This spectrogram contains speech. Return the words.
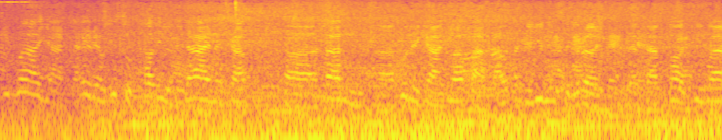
คิดว่าอยากจะให้เร็วที่สุดเท่าที่จะได้นะครับท่านผู้ในการก็ฝากแล้วท่านจะยื่นหนังสือเลยนะครับ ก็คิดว่า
